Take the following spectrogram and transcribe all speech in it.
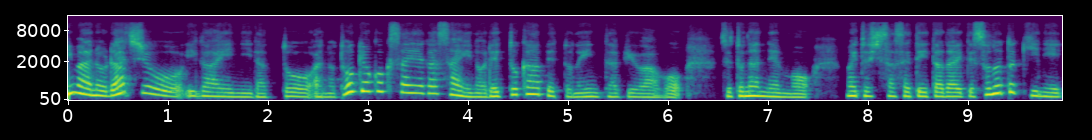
今、あの、ラジオ以外にだと、あの、東京国際映画祭のレッドカーペットのインタビュアーをずっと何年も毎年させていただいて、その時に、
